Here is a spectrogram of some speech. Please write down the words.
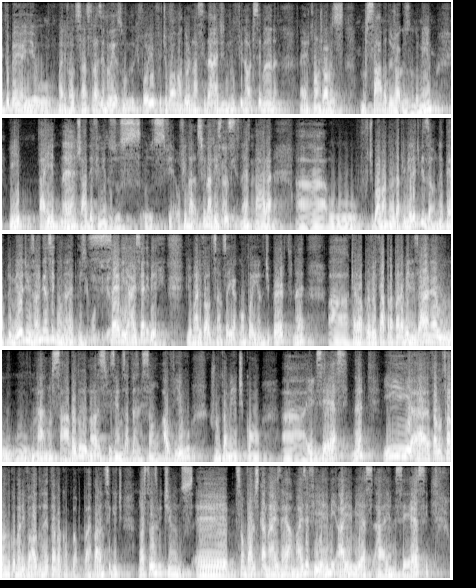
Muito bem, aí o Marivaldo Santos trazendo o resumo do que foi o futebol amador na cidade no final de semana. Né? Então, jogos no sábado, jogos no domingo. E está aí né, já definidos os, os, os finalistas, finalistas né, né? para a, o futebol amador da primeira divisão, né? Tem a primeira divisão e tem a segunda, né? Tem Série A e Série B. E o Marivaldo Santos aí acompanhando de perto, né? Ah, quero aproveitar para parabenizar, né? O, o na, no sábado nós fizemos a transmissão ao vivo, juntamente com a MCS, né? E ah, eu estava falando com o Marivaldo, né? Estava reparando o seguinte: nós transmitimos, é, são vários canais, né? A Mais FM, a MS, a MCS,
